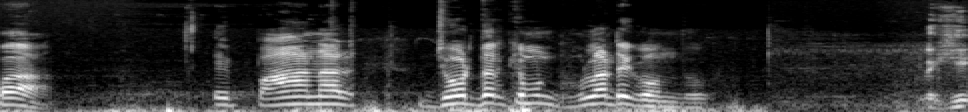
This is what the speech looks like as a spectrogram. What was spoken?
বাবা এই পান আর জোরদার কেমন ঘোলাটে গন্ধ। দেখি।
